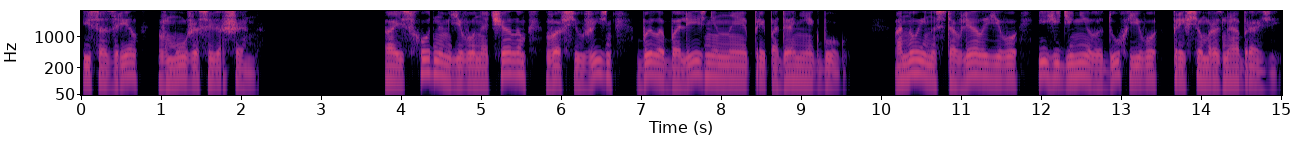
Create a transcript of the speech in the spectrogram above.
и созрел в мужа совершенно а исходным его началом во всю жизнь было болезненное преподание к Богу. Оно и наставляло его, и единило дух его при всем разнообразии.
